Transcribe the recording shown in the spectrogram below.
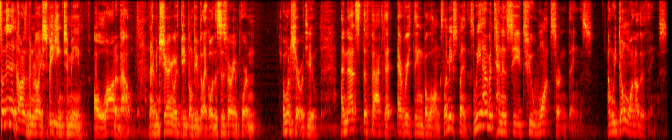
Something that God has been really speaking to me a lot about, and I've been sharing it with people, and people are like, oh, this is very important. I want to share it with you. And that's the fact that everything belongs. Let me explain this. We have a tendency to want certain things, and we don't want other things.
